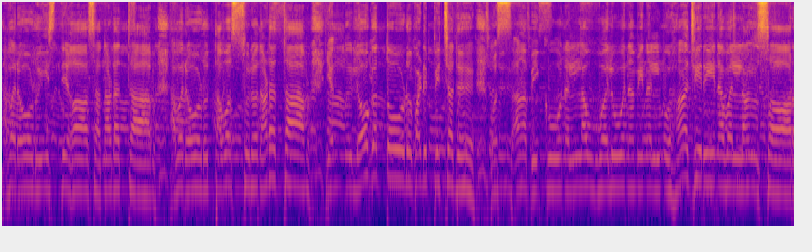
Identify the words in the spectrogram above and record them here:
അവരോട് ഇസ്തിഹാസ നടത്താം. അവരോട് തവസ്സുൽ നടത്താം. എന്ന് ലോകത്തോട് പഠിപ്പിച്ചത് മിനൽ അൻസാർ.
